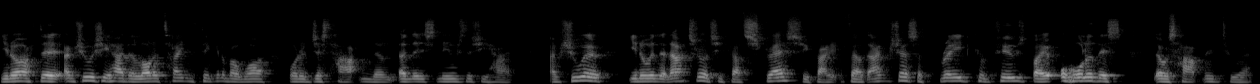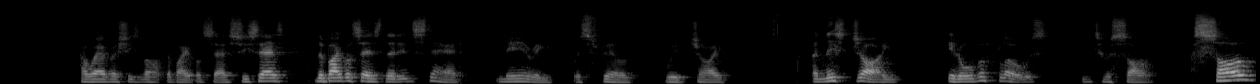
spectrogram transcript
You know, after I'm sure she had a lot of time thinking about what, what had just happened and, and this news that she had. I'm sure, you know, in the natural, she felt stressed, she felt anxious, afraid, confused by all of this that was happening to her. However, she's not, the Bible says. She says, the Bible says that instead, Mary was filled with joy. And this joy, it overflows into a song, a song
